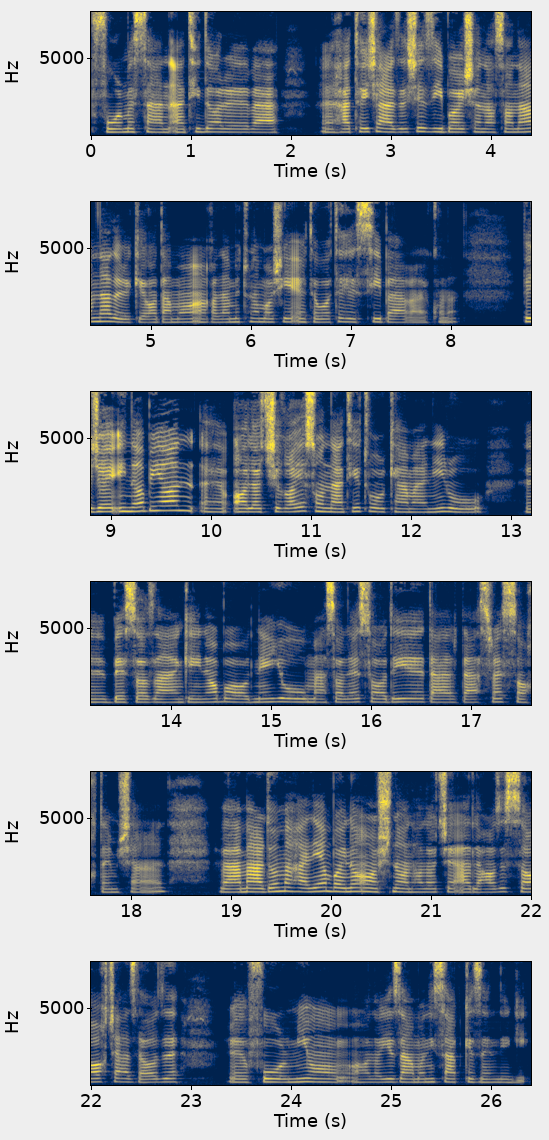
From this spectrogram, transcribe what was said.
فرم صنعتی داره و حتی هیچ ارزش زیبایی شناسانه هم نداره که آدما اقلا می‌تونن باشه یه ارتباط حسی برقرار کنن. به جای اینا بیان آلاچیقای سنتی ترکمنی رو بسازن که اینا با نی و مساله ساده در دسترس ساخته میشن. و مردم محلی هم با اینا آشنان. حالا چه از لحاظ ساخت چه از لحاظ فرمی و حالا یه زمانی سبک زندگی.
